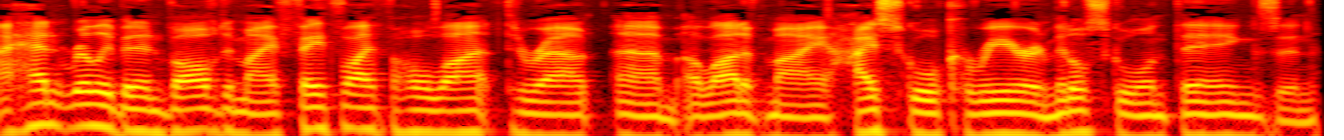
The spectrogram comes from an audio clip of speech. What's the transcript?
I hadn't really been involved in my faith life a whole lot throughout um, a lot of my high school career and middle school and things. And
